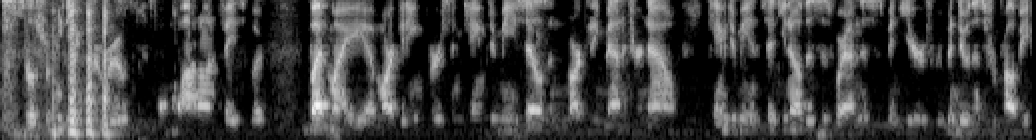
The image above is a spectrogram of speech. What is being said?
social media guru. I'm not on Facebook, but my uh, marketing person came to me, sales and marketing manager now, came to me and said, you know, this is where, and this has been years. We've been doing this for probably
